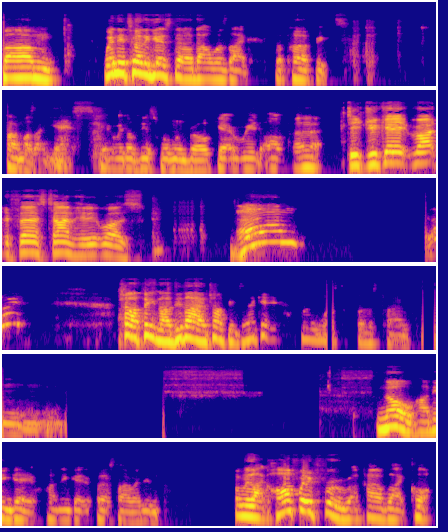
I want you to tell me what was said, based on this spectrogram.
But um when they turned against her, that was like the perfect time. I was like, yes, get rid of this woman, bro. Get rid of her. Did you get it right the first time? Who it was? Um did I? I'm trying to think now, did I? I'm trying to think, did I get it? Who was the First time. Hmm. No, I didn't get it. I didn't get it the first time. I didn't. Probably like halfway through, I kind of like clocked.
